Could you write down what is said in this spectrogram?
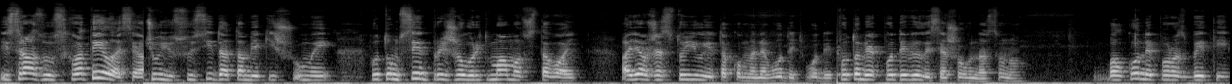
І зразу схватилася, чую сусіда там якісь шуми. Потім син прийшов, говорить, мама, вставай. А я вже стою і тако мене водить, водить. Потім як подивилися, що в нас воно. Балкони порозбиті,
